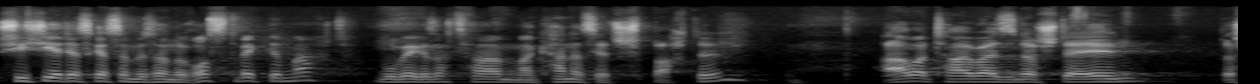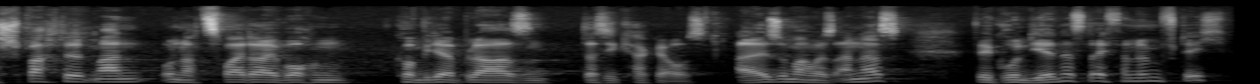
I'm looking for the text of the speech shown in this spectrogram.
Shishi hat jetzt gestern ein bisschen Rost weggemacht, wo wir gesagt haben, man kann das jetzt spachteln. Aber teilweise sind da Stellen, das spachtelt man und nach zwei, drei Wochen kommen wieder Blasen, das sieht kacke aus. Also machen wir es anders. Wir grundieren das gleich vernünftig.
